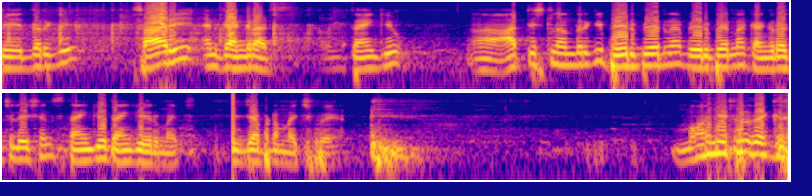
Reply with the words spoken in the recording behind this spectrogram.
మీ ఇద్దరికి sorry and congrats. Thank you. ఆర్టిస్టులందరికీ పేరు పేరున పేరు పేరున congratulations thank you thank you very much చెప్పడం మర్చిపోయా. మానిటర్ దగ్గర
